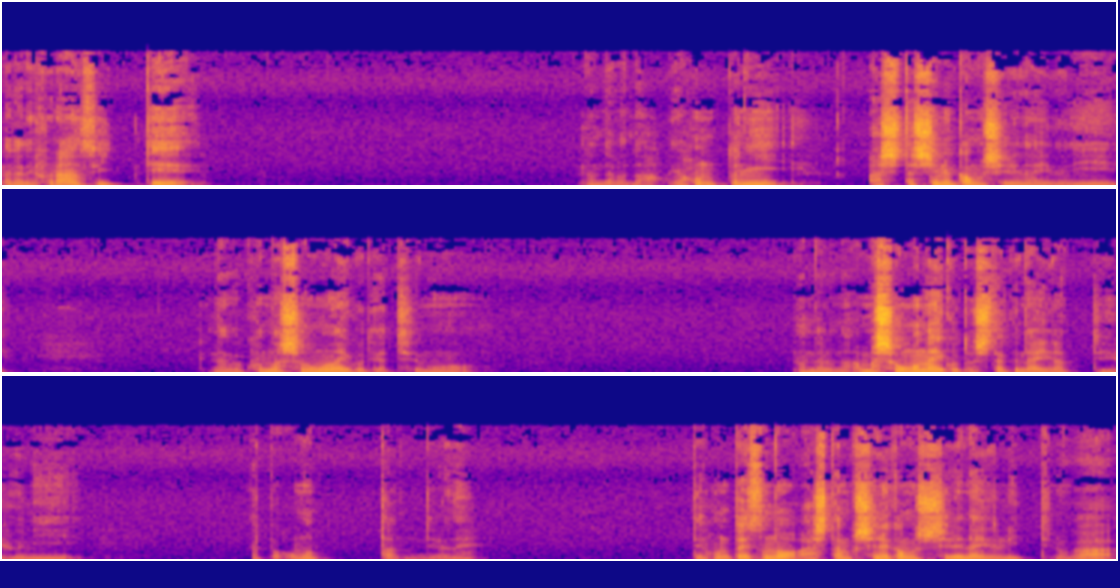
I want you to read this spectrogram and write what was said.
なんかねフランス行ってなんだろうな。いや本当に明日死ぬかもしれないのになんかこんなしょうもないことやっててもなんだろうな。あんましょうもないことしたくないなっていうふうにやっぱ思ったんだよね。で本当にその明日も死ぬかもしれないのにっていうのが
